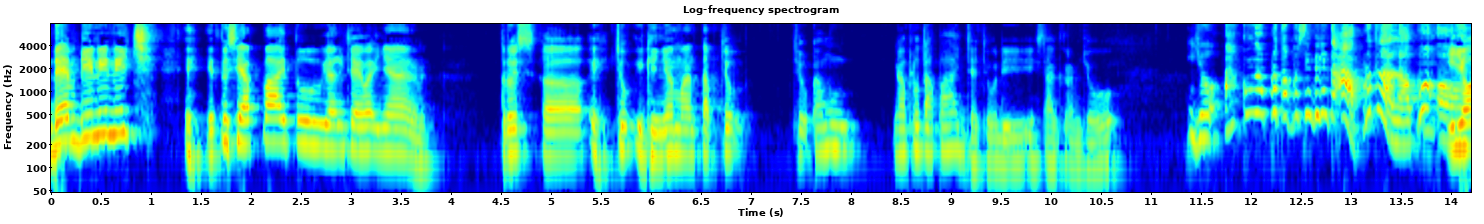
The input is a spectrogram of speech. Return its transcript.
DM gini nih. Eh itu siapa itu yang ceweknya Terus eh eh cuk IG-nya mantap cuk Cuk kamu ngupload apa aja cuk di Instagram cuk Yo, aku ngupload apa sih pengen tak upload lah lah apa? Oh. Iyo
